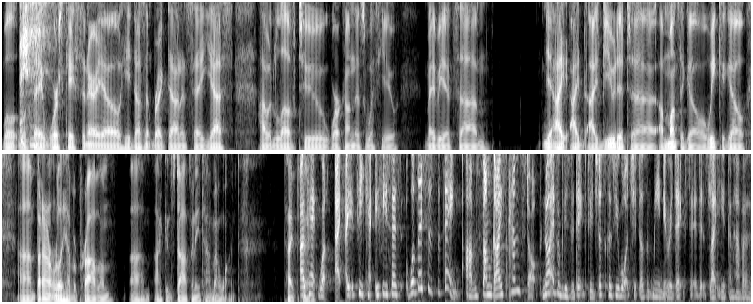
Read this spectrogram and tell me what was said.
We'll we'll say worst case scenario, he doesn't break down and say yes. I would love to work on this with you. Maybe it's um, yeah, I I, I viewed it uh, a month ago, a week ago, uh, but I don't really have a problem um, I can stop anytime I want. Type thing. Okay, well, if he can, if he says, well, this is the thing. Um, some guys can stop. Not everybody's addicted. Just because you watch it doesn't mean you're addicted. It's like you can have a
